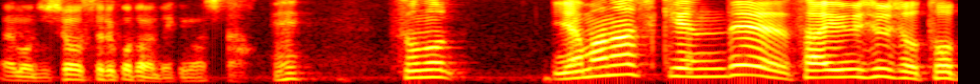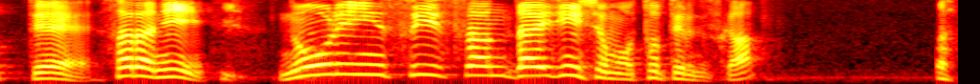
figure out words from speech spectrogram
あの受賞することができました。えその山梨県で最優秀賞を取ってさらに農林水産大臣賞も取ってるんですか？あ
